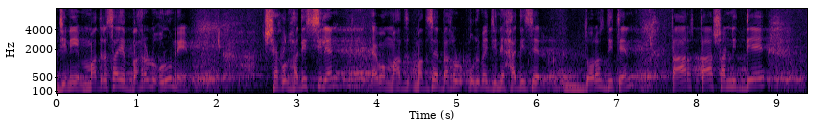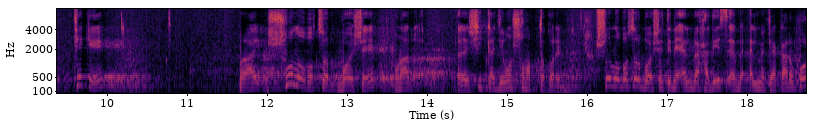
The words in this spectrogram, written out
যিনি মাদ্রাসায় বাহরুল উরুমে শেখুল হাদিস ছিলেন এবং মাদ- মাদ্রাসায় বাহরুল উলুমে যিনি হাদিসের দরজ দিতেন, তার তার সান্নিধ্যে থেকে প্রায় ষোলো বছর বয়সে ওনার শিক্ষা জীবন সমাপ্ত করেন। ষোলো বছর বয়সে তিনি এলমে হাদিস এলমে ফেকার উপর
